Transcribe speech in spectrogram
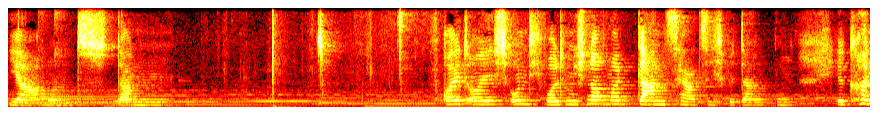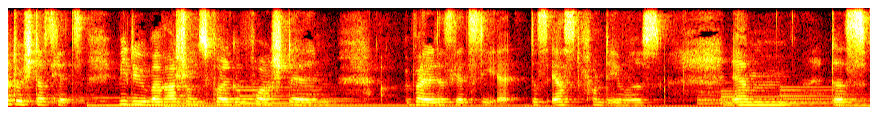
Ja, und dann freut euch und ich wollte mich nochmal ganz herzlich bedanken. Ihr könnt euch das jetzt wie die Überraschungsfolge vorstellen, weil das jetzt die, das erste von dem ist. Ähm, das,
